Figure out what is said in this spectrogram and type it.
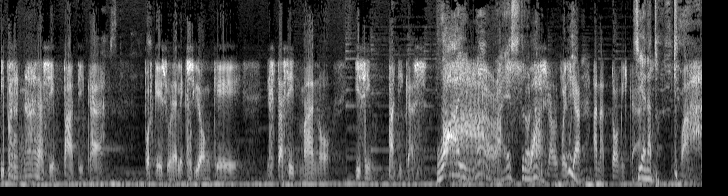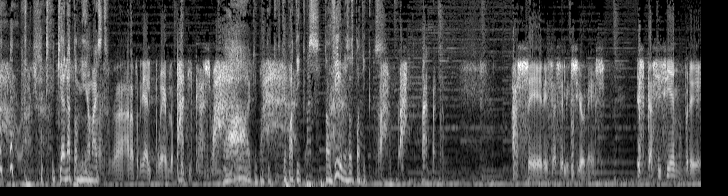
y para nada simpática, porque es una elección que está sin mano y simpáticas. Guay, no, maestro, Guau, no. poesía anatómica. Sí, anatomía. Guau, ¿Qué anatomía, maestro? una anatomía del pueblo, páticas. Guau. Ay, qué paticas, qué paticas. Tan firmes esas paticas. Ah, ah, ah, ah, ah. Hacer esas elecciones es casi siempre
